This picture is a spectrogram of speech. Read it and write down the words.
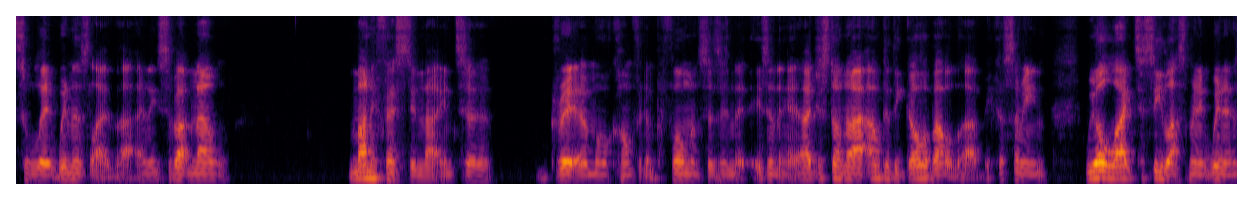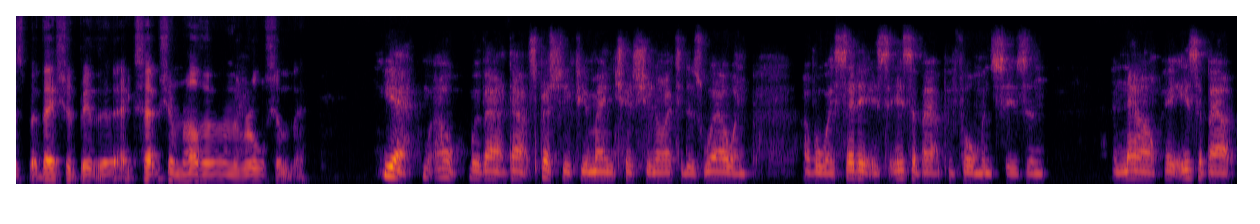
two late winners like that. And it's about now manifesting that into greater, more confident performances, isn't it? Isn't it? I just don't know how did they go about that because I mean, we all like to see last minute winners, but they should be the exception rather than the rule, shouldn't they? Yeah, oh, without doubt, especially if you're Manchester United as well. And I've always said it is is about performances, and and now it is about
